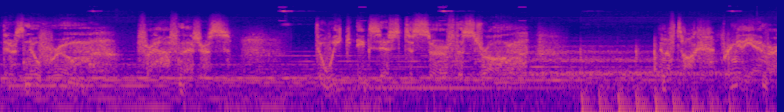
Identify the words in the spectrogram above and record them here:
There's no room for half measures. The weak exist to serve the strong. Enough talk. Bring me the amber.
